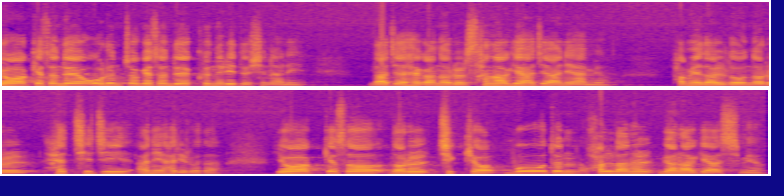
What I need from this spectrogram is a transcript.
여호와께서 내 오른쪽에서 내 그늘이 되시나니 낮에 해가 너를 상하게 하지 아니하며 밤의 달도 너를 해치지 아니하리로다. 여호와께서 너를 지켜 모든 환란을 면하게 하시며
